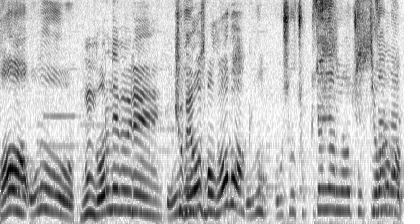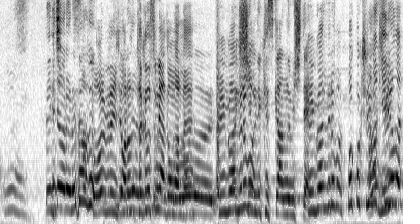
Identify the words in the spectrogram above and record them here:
Oha oğlum. Bunlar ne böyle? Şu Oğlum. beyaz balığa bak. Oğlum maşallah çok güzeller ya. Çok güzeller. bak. Beni de aranıza alın. Harbiden hiç ara, takılasım geldi onlarla. Penguenlere Bak bak. şimdi kıskandım işte. Penguenlere bak. Bak bak şuraya Tamam, bak. geliyorlar.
